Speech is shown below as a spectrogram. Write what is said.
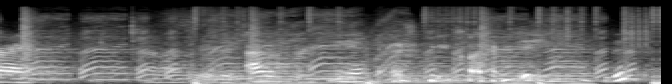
Right. I was yeah. this is.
